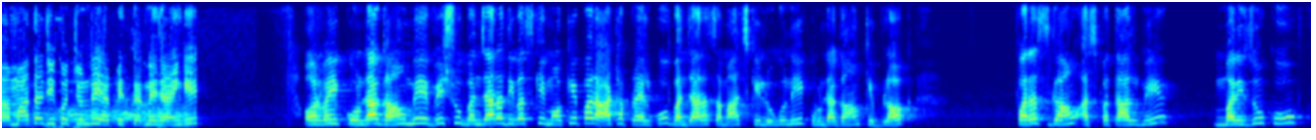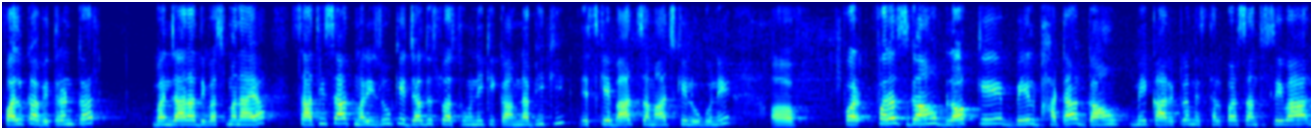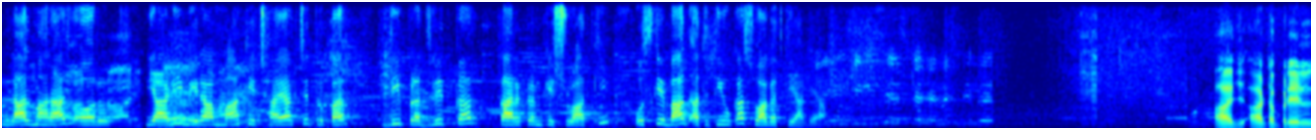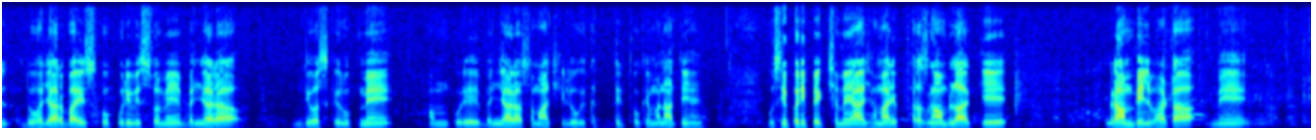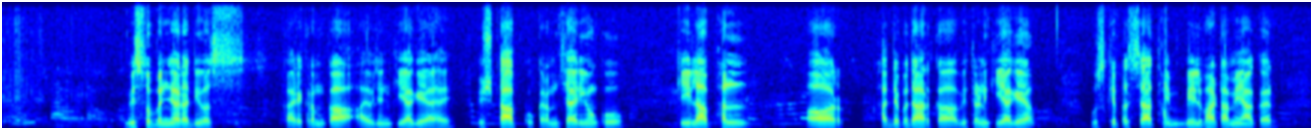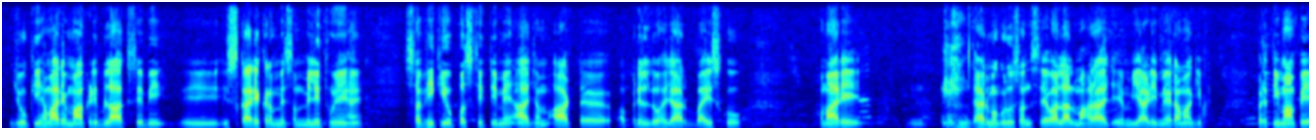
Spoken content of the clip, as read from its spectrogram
माता जी को चुनरी अर्पित करने जाएँगे। और वहीं कोंडा गाँव में विश्व बंजारा दिवस के मौके पर 8 अप्रैल को बंजारा समाज के लोगों ने कोंडा गाँव के ब्लॉक फरस गाँव अस्पताल में मरीजों को फल का वितरण कर बंजारा दिवस मनाया। साथ ही साथ मरीजों के जल्द स्वस्थ होने की कामना भी की। इसके बाद समाज के लोगों ने फरस गाँव ब्लॉक के बेलभाटा गाँव में कार्यक्रम स्थल पर संत सेवा लाल महाराज और याड़ी मेरा माँ के छाया चित्र पर दीप प्रज्वलित कर कार्यक्रम की शुरुआत की। उसके बाद अतिथियों का स्वागत किया गया। आज 8 अप्रैल 2022 को पूरे विश्व में बंजारा दिवस के रूप में हम पूरे बंजारा समाज के लोग एकत्रित होकर मनाते हैं। उसी परिप्रेक्ष्य में आज हमारे फरसगांव ब्लॉक के ग्राम बेलभाटा में विश्व बंजारा दिवस कार्यक्रम का आयोजन किया गया है। स्टाफ को, कर्मचारियों को केला, फल और खाद्य पदार्थ का वितरण किया गया। उसके पश्चात हम बेलभाटा में आकर, जो कि हमारे माकड़ी ब्लॉक से भी इस कार्यक्रम में सम्मिलित हुए हैं, सभी की उपस्थिति में आज हम 8 अप्रैल 2022 को हमारे धर्मगुरु संत सेवालाल महाराज एम याड़ी मेरामा की प्रतिमा पे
